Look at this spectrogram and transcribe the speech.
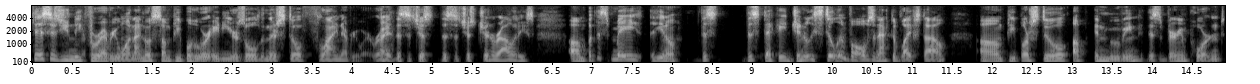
this is unique for everyone. I know some people who are 80 years old and they're still flying everywhere, right? This is just this is just generalities. Um, but this may, you know, this this decade generally still involves an active lifestyle. Um, people are still up and moving. This is very important.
